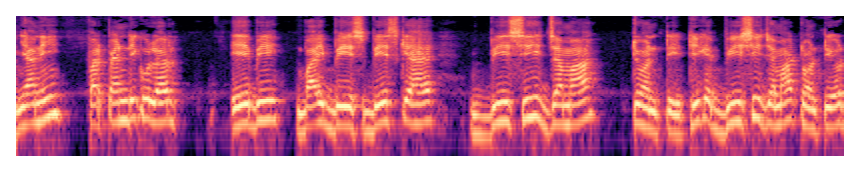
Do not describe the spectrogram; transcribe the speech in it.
यानी perpendicular A B by base बीस क्या है? बी सी जमा ट्वेंटी ठीक है? बी सी जमा ट्वेंटी और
